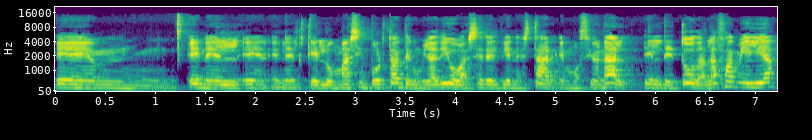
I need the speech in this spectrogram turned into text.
em, en, el, en, el, que lo más importante, como ya digo, va a ser el bienestar emocional, el de toda la familia.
